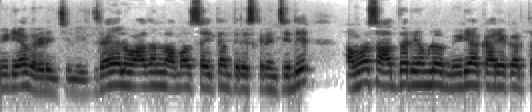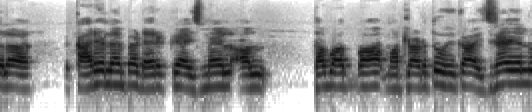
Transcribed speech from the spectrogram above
మీడియా వెల్లడించింది. ఇజ్రాయెల్ వాదనలు హమాస్ సైతం తిరస్కరించింది. హమాస్ ఆధ్వర్యంలో మీడియా కార్యకర్తల కార్యాలయంపై డైరెక్ట్గా ఇస్మాయిల్ అల్ తబాబా మాట్లాడుతూ ఇక ఇజ్రాయెల్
